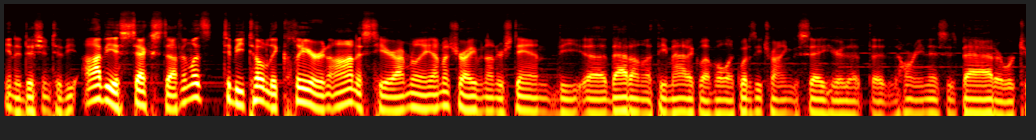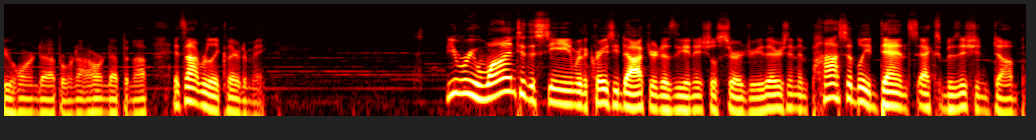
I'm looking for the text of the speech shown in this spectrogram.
in addition to the obvious sex stuff. And let's to be totally clear and honest here, I'm really I'm not sure I even understand the uh, that on a thematic level. Like, what is he trying to say here? That the horniness is bad, or we're too horned up, or we're not horned up enough? It's not really clear to me. If you rewind to the scene where the crazy doctor does the initial surgery, there's an impossibly dense exposition dump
